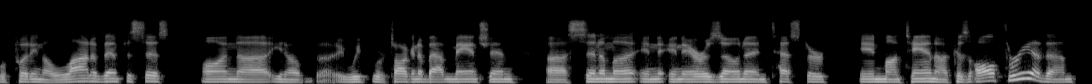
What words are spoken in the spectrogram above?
We're putting a lot of emphasis on, uh, you know, uh, we, are talking about Manchin, uh, Sinema in, in Arizona, and Tester in Montana, because all three of them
